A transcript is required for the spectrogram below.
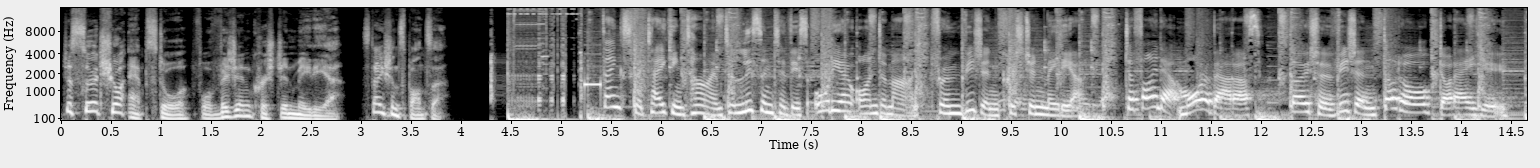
Just search your app store for Vision Christian Media. Station sponsor. Thanks for taking time to listen to this audio on demand from Vision Christian Media. To find out more about us, go to vision.org.au.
